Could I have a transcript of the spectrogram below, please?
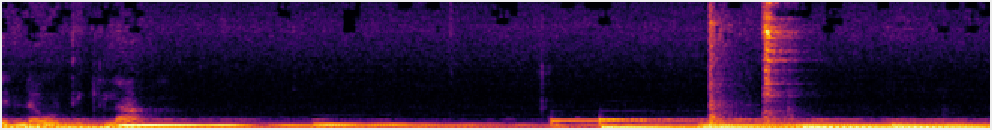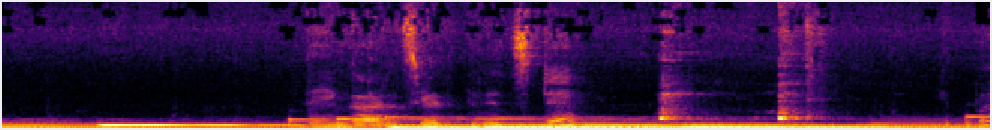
எண்ணெய் ஊற்றிக்கலாம் தேங்காய் அரைச்சி எடுத்து வச்சுட்டேன். இப்போ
